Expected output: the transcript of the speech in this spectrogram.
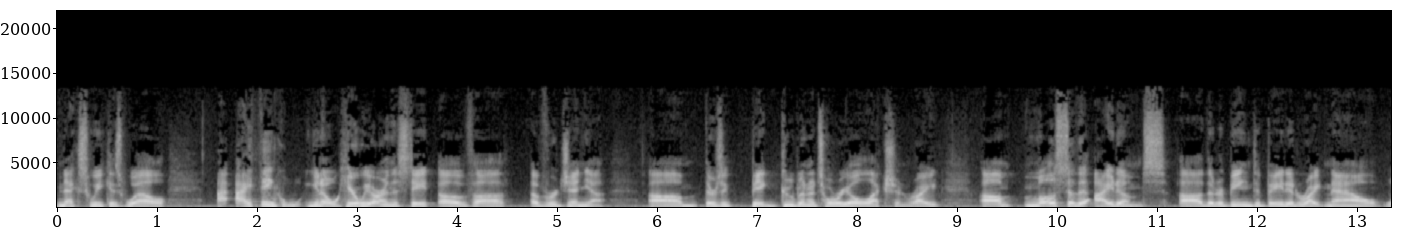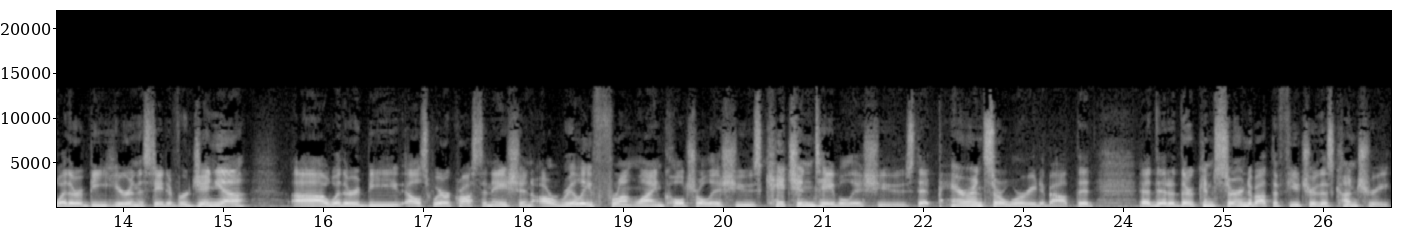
next week as well. I, I, think, you know, here we are in the state of, uh, of Virginia. Um, there's a big gubernatorial election, right? Um, most of the items uh, that are being debated right now, whether it be here in the state of Virginia, uh, whether it be elsewhere across the nation, are really frontline cultural issues, kitchen table issues that parents are worried about, that, uh, that they're concerned about the future of this country.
